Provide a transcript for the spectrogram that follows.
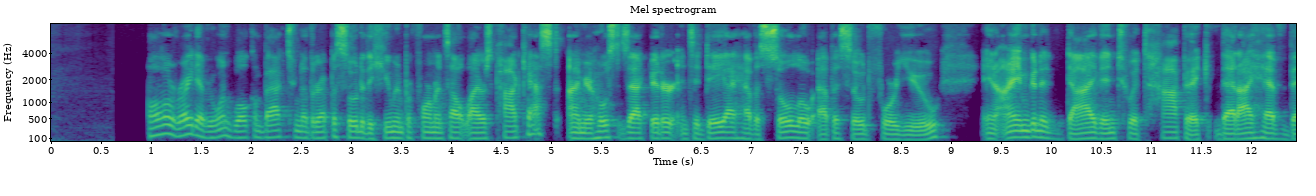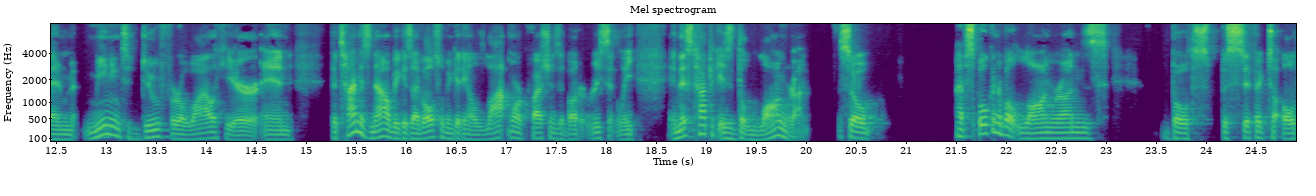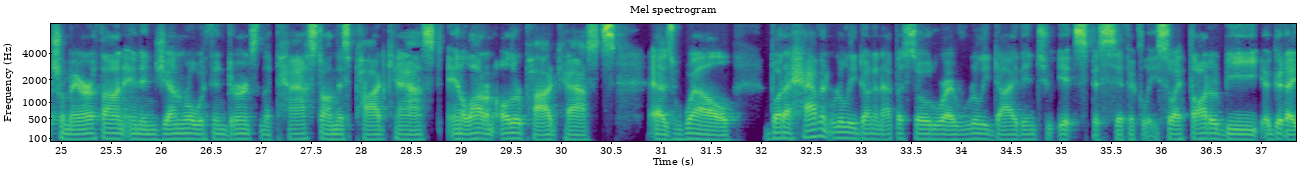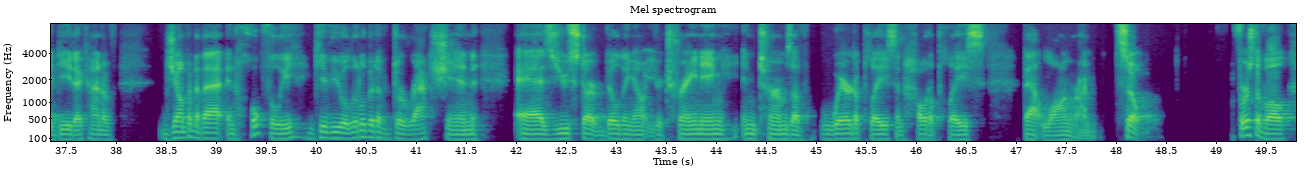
All right, everyone. Welcome back to another episode of the Human Performance Outliers podcast. I'm your host, Zach Bitter, and today I have a solo episode for you. And I am going to dive into a topic that I have been meaning to do for a while here. And the time is now because I've also been getting a lot more questions about it recently. And this topic is the long run. So I've spoken about long runs both specific to ultra marathon and in general with endurance in the past on this podcast and a lot on other podcasts as well. But I haven't really done an episode where I really dive into it specifically. So I thought it would be a good idea to kind of jump into that and hopefully give you a little bit of direction as you start building out your training in terms of where to place and how to place that long run. So, first of all,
